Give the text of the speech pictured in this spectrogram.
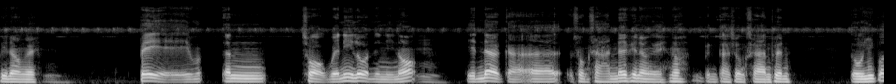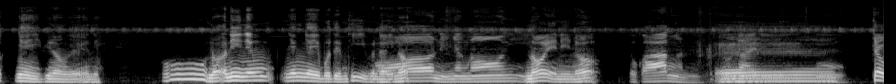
พี่น้องเอ้ยอืม เป้อันชอกไว้นี่โลดอันนี้เนาะอืมเห็นแล้วก็เอ่อสงสารได้อพี่น้องเอ้ยเนาะเป็นตาสงสารเพิ่นโตยิ่งปักใหญ่พี่น้องเอ้ยอันนี้โอ้เนาะอันนี้ยังยังใหญ่บ่เต็มที่ปานใดเนาะบ่นี่ยังน้อย น้อยอันนี้เนาะตัวกลางอันนี้เอตัวอใหญ่ดีโอ้เจ้า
